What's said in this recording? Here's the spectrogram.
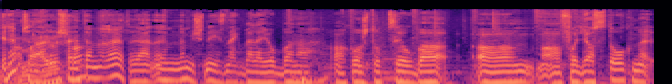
Én nem májusban. szerintem lehet, hogy nem, nem is néznek bele jobban a, a konstrukciókba a, a fogyasztók, mert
